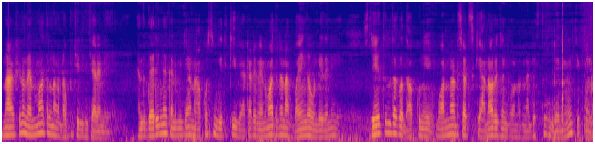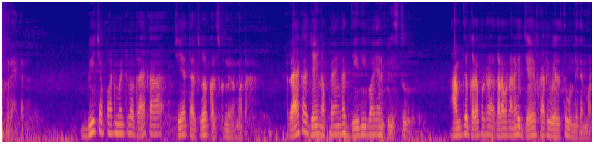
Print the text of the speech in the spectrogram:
నా విషయంలో నిర్మాతలు నాకు డబ్బు చెల్లించారని ఎంత ధైర్యంగా కనిపించినా నా కోసం వెతికి వేటాడే నిర్మాతలే నాకు భయంగా ఉండేదని స్నేహితుల దగ్గర దాక్కుని మర్నాడు సెట్స్కి అనారోగ్యంగా ఉన్న నటిస్తూ ఉండేదని చెప్పింది రేఖ. బీచ్ అపార్ట్మెంట్లో రేఖ జయ తరచుగా కలుసుకునేది అనమాట రేఖ జైన్ అప్యాయంగా దీదీబాయ్ అని పిలుస్తూ ఆమెతో గడప గడపడానికి జయ ఫ్లాట్కి వెళ్తూ ఉండేదన్నమాట.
